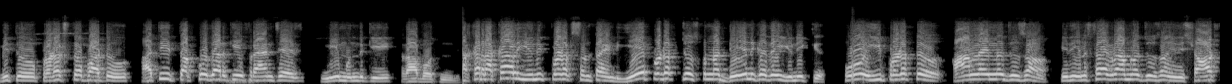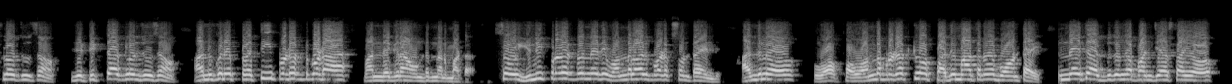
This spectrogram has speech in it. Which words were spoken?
విత్ ప్రొడక్ట్స్తో పాటు అతి తక్కువ ధరకి ఫ్రాంచైజ్ మీ ముందుకి రాబోతుంది. రకరకాల యూనిక్ ప్రొడక్ట్స్ ఉంటాయండి. ఏ ప్రొడక్ట్ చూసుకున్నా దేనికదే యూనిక్ ఓ ఈ ప్రొడక్ట్ ఆన్లైన్లో చూసాం ఇది ఇన్స్టాగ్రామ్లో చూసాం ఇది షార్ట్స్లో చూసాం ఇది టిక్ టాక్లో చూసాం అనుకునే ప్రతి ప్రొడక్ట్ కూడా మన దగ్గర ఉంటుందన్నమాట. సో యూనిక్ ప్రొడక్ట్ అనేది వందలాది ప్రొడక్ట్స్ ఉంటాయండి. అందులో వ- వంద ప్రొడక్ట్లో పది మాత్రమే బాగుంటాయి. ఎన్నైతే అద్భుతంగా పనిచేస్తాయో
